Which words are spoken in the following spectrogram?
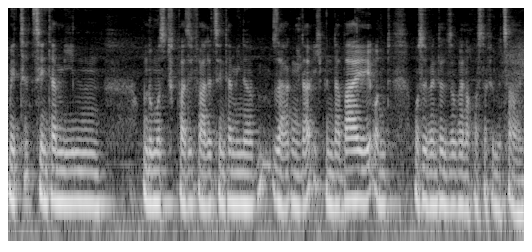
mit zehn Terminen und du musst quasi für alle zehn Termine sagen, da, ich bin dabei und musst eventuell sogar noch was dafür bezahlen?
